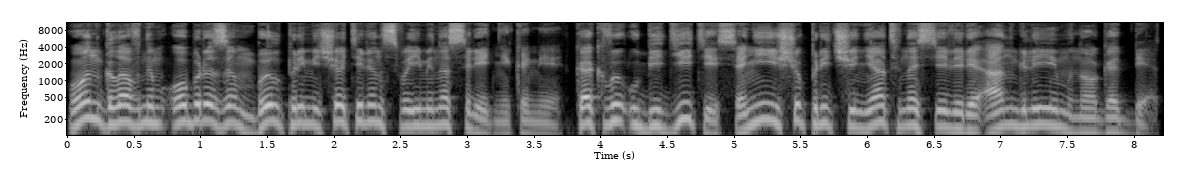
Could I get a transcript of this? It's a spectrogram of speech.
Он главным образом был примечателен своими наследниками. Как вы убедитесь, они еще причинят на севере Англии много бед.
